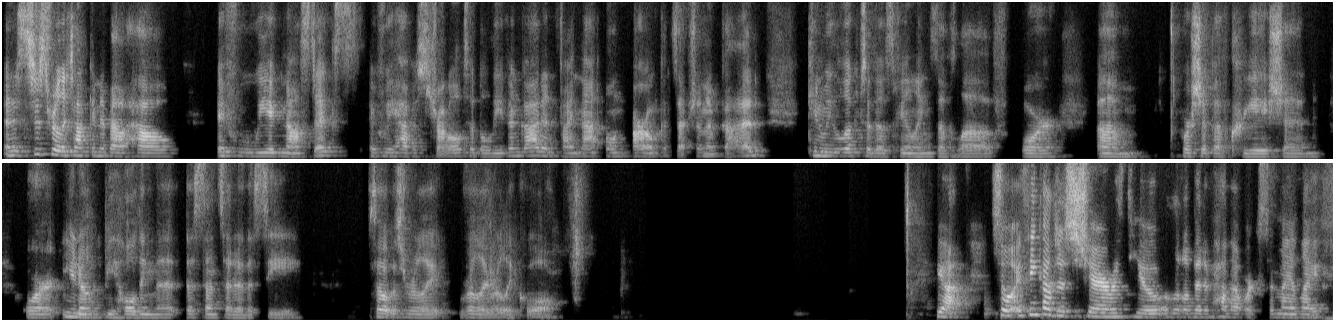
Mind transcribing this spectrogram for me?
And it's just really talking about how if we agnostics, if we have a struggle to believe in God and find that our own conception of God, can we look to those feelings of love or um, worship of creation or, you know, beholding the, the sunset of the sea? So it was really, really, really cool. Yeah. So I think I'll just share with you a little bit of how that works in my life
